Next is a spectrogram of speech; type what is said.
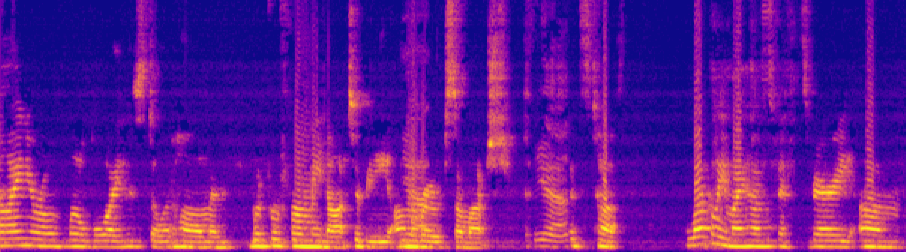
nine year old little boy who's still at home and would prefer me not to be on Yeah. the road so much. Yeah. It's tough. Luckily, my husband is very, um,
